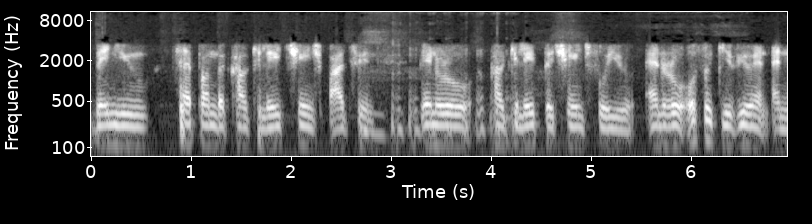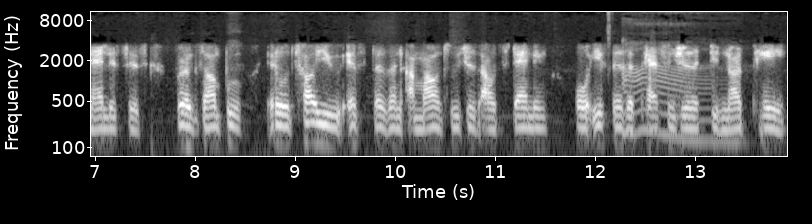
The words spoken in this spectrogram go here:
Then you tap on the calculate change button. then it will calculate the change for you. And it will also give you an analysis. For example, it will tell you if there's an amount which is outstanding or if there's a passenger that did not ah. pay.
